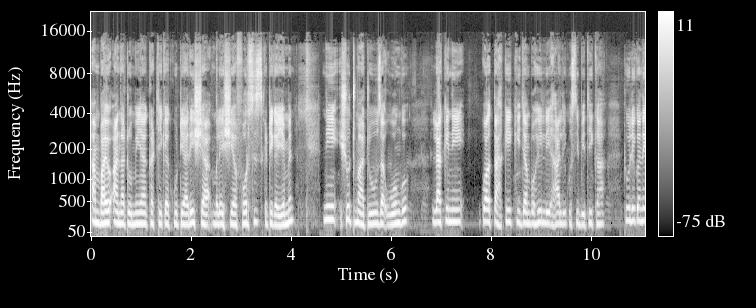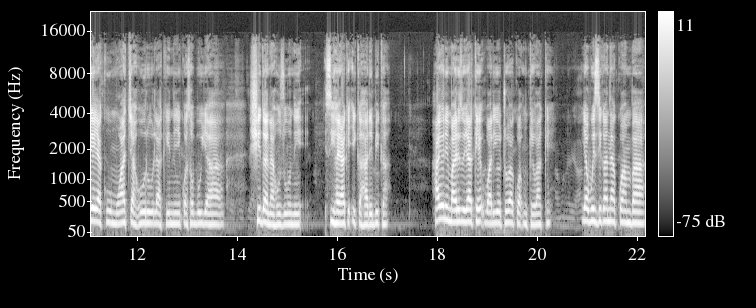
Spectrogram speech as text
ambayo anatumia katika kutayarisha malaysia forces katika yemen. Ni shutma tu za uongo lakini kwa tahkiki jambo hili halikuthibitika. Tulikuendelea ya kumwacha huru lakini kwa sababu ya shida na huzuni siha yake ikaharibika. Hayo ni maarizo yake waliotoa kwa mke wake yawezekana kwamba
